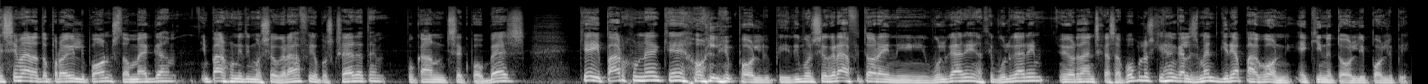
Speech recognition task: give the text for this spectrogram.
Σήμερα το πρωί λοιπόν στο Μέγκα υπάρχουν οι δημοσιογράφοι όπως ξέρετε που κάνουν τις εκπομπές και υπάρχουν και όλοι οι υπόλοιποι. Οι δημοσιογράφοι τώρα είναι οι Βούλγαροι, οι Ανθιβούλγαροι, ο Ιορδάνης Κασαπόπουλος και είχαν καλεσμένη την κυρία Παγώνη. Εκεί είναι το όλοι οι υπόλοιποι.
